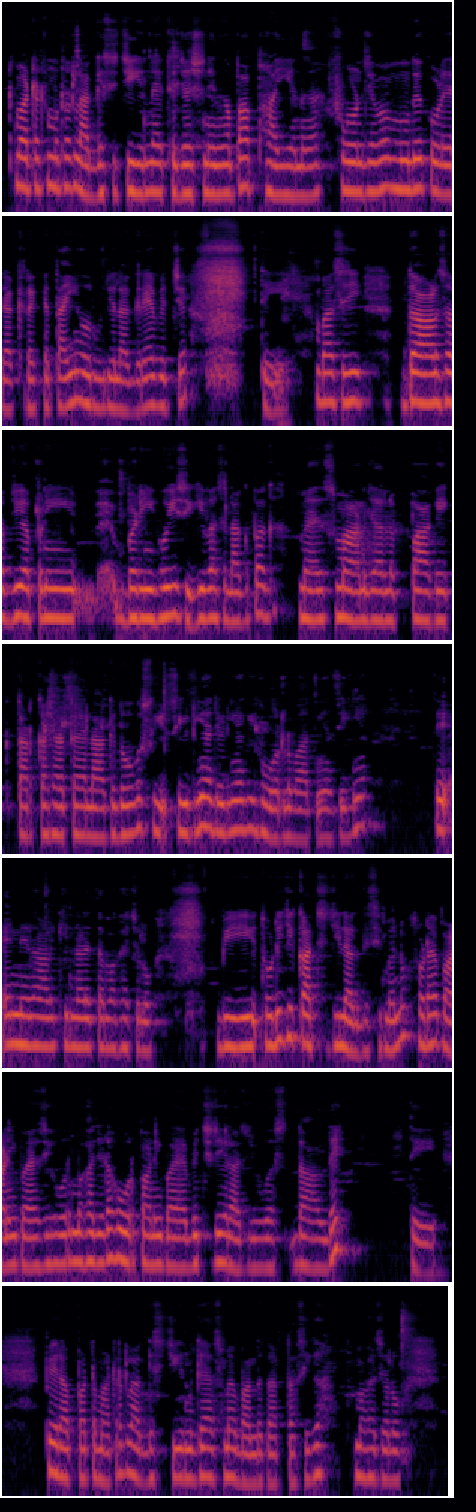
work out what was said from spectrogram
ਟਮਾਟਰ ਟਮੂਟਰ ਲੱਗ ਗਏ ਸੀ ਚੀਰਨ ਇੱਥੇ ਜਸ਼ਨ ਦੀਆਂ ਭਾਫਾਂ ਆਈ ਜਾਂਦੀਆਂ, ਫੋਨ ਜਿਵੇਂ ਮੂੰਹ ਦੇ ਕੋਲੇ ਰੱਖ ਰੱਖਿਆ ਤਾਂ ਹੀ ਹੋਰੂ ਜੇ ਲੱਗ ਰਿਹਾ ਵਿੱਚ। ਤੇ ਬਸ ਜੀ, ਦਾਲ ਸਬਜ਼ੀ ਆਪਣੀ ਬਣੀ ਹੋਈ ਸੀਗੀ ਬਸ ਲਗਭਗ, ਮੈਂ ਸਮਾਨ ਜਲ ਪਾ ਕੇ ਇੱਕ ਤੜਕਾ ਛੜਕਾ ਲਾ ਕੇ ਦੋ ਸੀਟੀਆਂ ਜਿਹੜੀਆਂ ਕਿ ਹੋਰ ਲਵਾਤੀਆਂ ਸੀਗੀਆਂ। ਤੇ ਇੰਨੇ ਨਾਲ ਕੀ, ਨਾਲੇ ਤਾਂ ਮੈਂ ਕਿਹਾ ਚਲੋ ਵੀ ਥੋੜੀ ਜਿਹੀ ਕੱਚ ਜੀ ਲੱਗਦੀ ਸੀ ਮੈਨੂੰ ਥੋੜਾ ਜਿਹਾ ਪਾਣੀ ਪਾਇਆ ਸੀ ਹੋਰ, ਮੈਂ ਕਿਹਾ ਜਿਹੜਾ ਹੋਰ ਪਾਣੀ ਪਾਇਆ ਵਿੱਚ ਜੇ ਰਚ ਜੂਗਾ ਦਾਲ ਦੇ ਤੇ ਫਿਰ ਆਪਾਂ ਟਮਾਟਰ ਲੱਗ ਗਏ ਸੀ ਚੀਰਨ, ਗੈਸ ਮੈਂ ਬੰਦ ਕਰਤਾ ਸੀਗਾ, ਮੈਂ ਕਿਹਾ ਚਲੋ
